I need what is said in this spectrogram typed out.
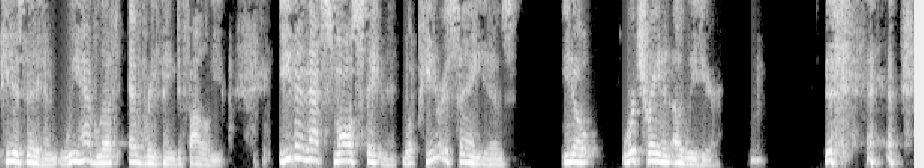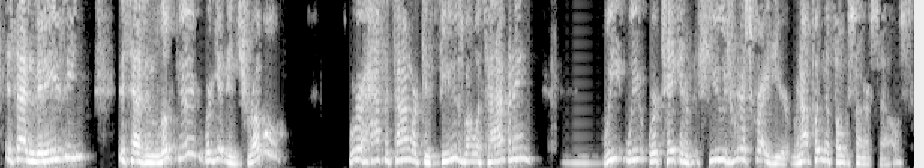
Peter said to him, we have left everything to follow you. Even in that small statement, what Peter is saying is, you know, we're training ugly here. This, this hasn't been easy. This hasn't looked good. We're getting in trouble. We're half the time we're confused about what's happening. We, we, we're taking a huge risk right here. We're not putting the focus on ourselves.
